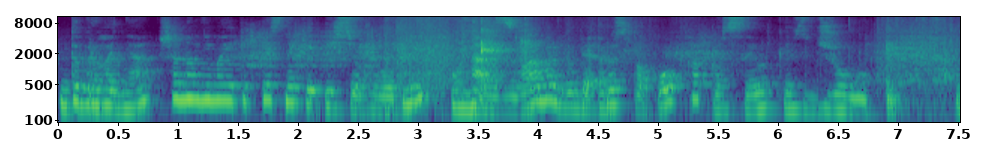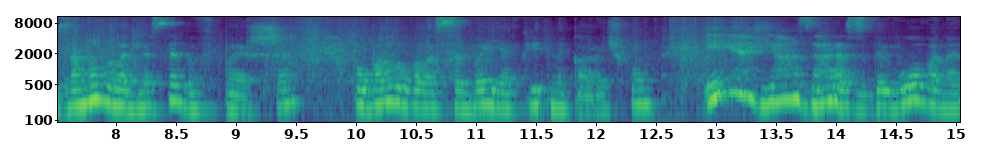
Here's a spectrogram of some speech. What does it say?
Доброго дня, шановні мої підписники! І сьогодні у нас з вами буде розпаковка посилки з Джуму. Замовила для себе вперше, побалувала себе як квітникарочку. І я зараз здивована,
